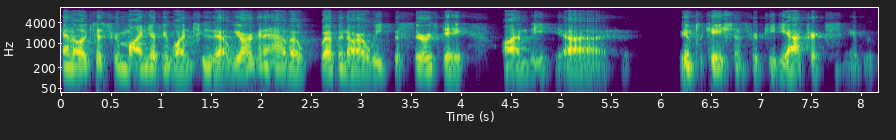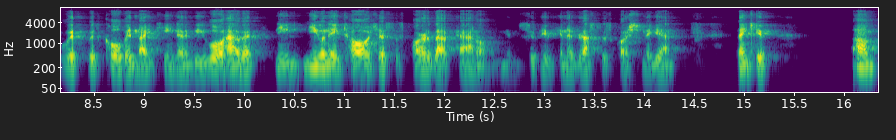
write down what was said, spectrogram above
and I'll just remind everyone too that we are going to have a webinar a week this Thursday on the uh, implications for pediatrics with, with COVID-19, and we will have a neonatologist as part of that panel. And certainly we can address this question again. Thank you. Um,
